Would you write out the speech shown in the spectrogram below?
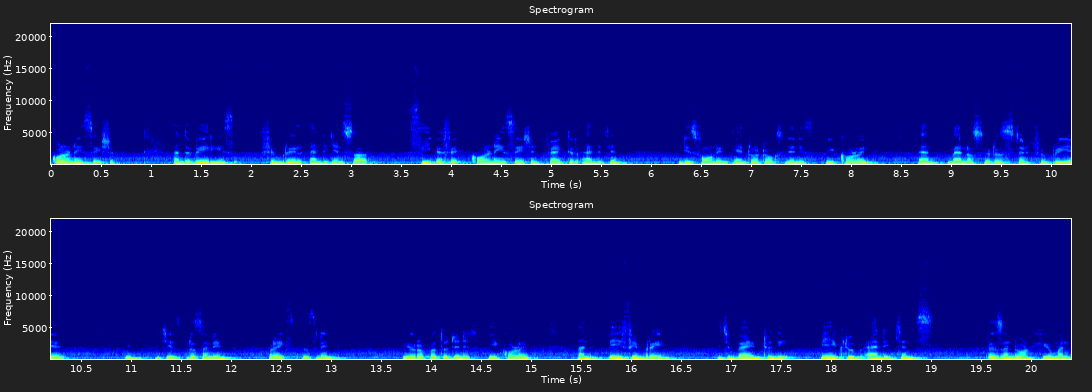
colonization. And the various fimbrial antigens are CFA, colonization factor antigen. It is found in Enterotoxogenes E. coli and mannose-resistant Fimbriae, which is present in or expressed in Uropathogenes E. coli, and P. fimbriae, which bind to the P group antigens present on human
